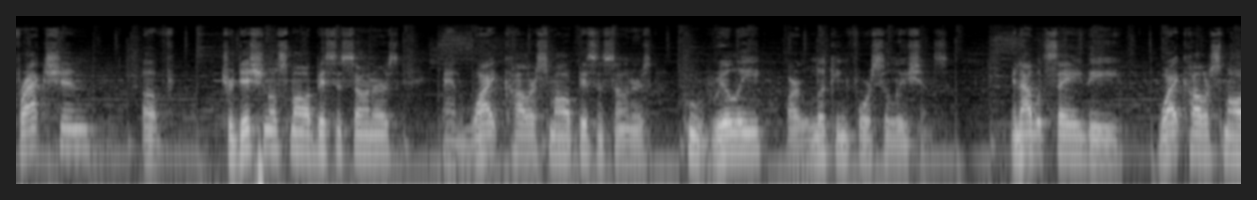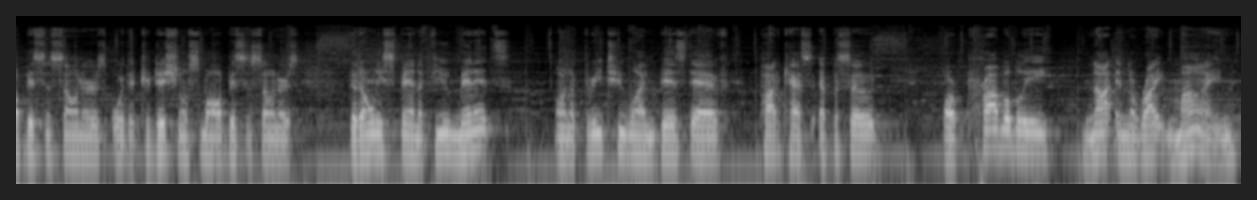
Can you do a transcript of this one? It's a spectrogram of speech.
fraction of traditional small business owners and white collar small business owners who really are looking for solutions. And I would say the white collar small business owners or the traditional small business owners that only spend a few minutes on a 321 BizDev podcast episode are probably not in the right mind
